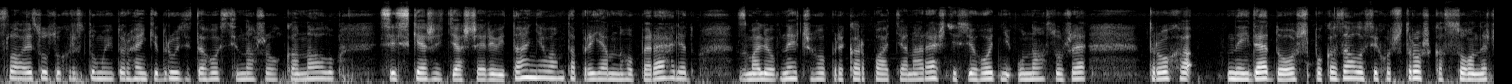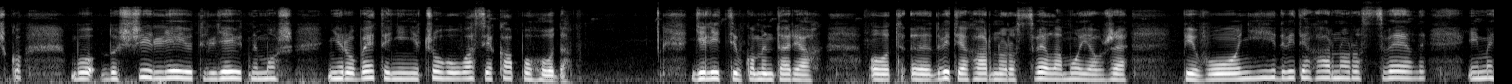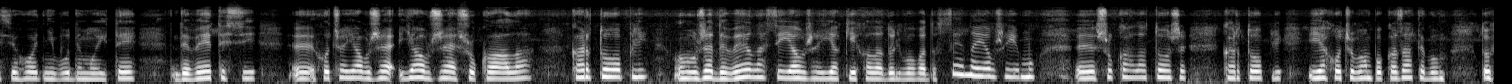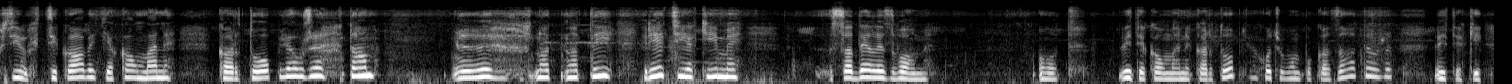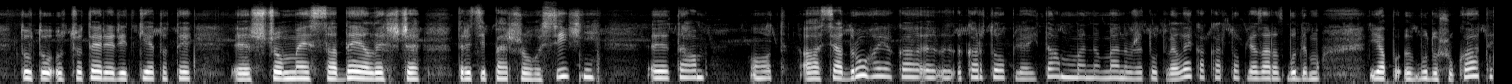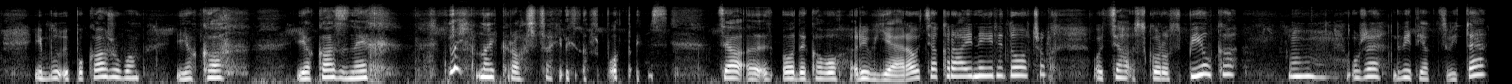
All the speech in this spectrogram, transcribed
Слава Ісусу Христу, мої дорогенькі друзі та гості нашого каналу Сільське життя. Щирі вітання вам та приємного перегляду з мальовничого Прикарпаття. Нарешті сьогодні у нас уже трохи не йде дощ. Показалося хоч трошки сонечко, бо дощі лєють, лєють, не можеш ні робити, ні нічого. У вас яка погода? Діліться в коментарях. От, е, дивіться, як гарно розцвела моя вже півонії, дивіться, як гарно розцвели. І ми сьогодні будемо йти дивитися. Е, Хоча я вже, я вже шукала картоплі, вже дивилася, я вже як їхала до Львова до сина, я вже йому е, шукала теж картоплі. І я хочу вам показати, бо то всіх цікавить, яка в мене картопля вже там е, на, на тій річці, які ми садили з вами. От. Дивіться, яка в мене картопля, хочу вам показати вже. Дивіться, які тут чотири рідки, то те, е, що ми садили ще 31 січня е, там. От. А ця друга яка е, картопля, і там у мене, в мене вже тут велика картопля. Зараз будемо, я буду шукати і покажу вам, яка, яка з них Ой, найкраща, і зашпотаюсь. Ця е, одекаво рів'єра, оця крайний рядочок, оця скороспілка. Уже дивіться, як цвіте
